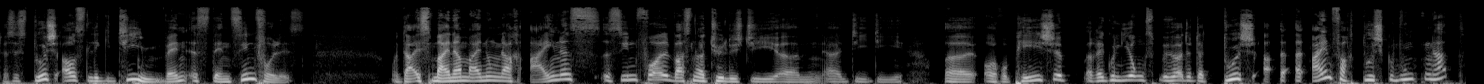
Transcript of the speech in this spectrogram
Das ist durchaus legitim, wenn es denn sinnvoll ist. Und da ist meiner Meinung nach eines sinnvoll, was natürlich die, ähm, äh, die, die äh, europäische Regulierungsbehörde da durch, äh, einfach durchgewunken hat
